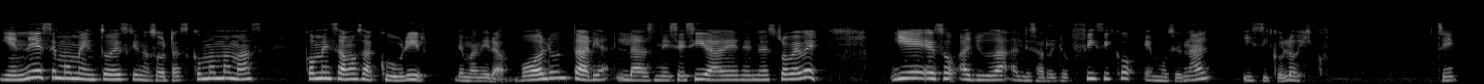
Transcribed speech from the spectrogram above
Y en ese momento es que nosotras como mamás comenzamos a cubrir de manera voluntaria las necesidades de nuestro bebé. Y eso ayuda al desarrollo físico, emocional y psicológico. ¿Sí?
